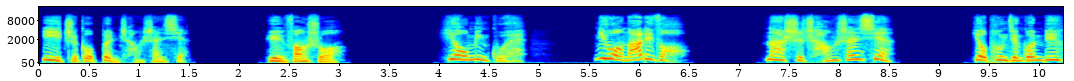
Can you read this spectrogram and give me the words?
一直够奔长山县。运方说：“要命鬼，你往哪里走？那是长山县，要碰见官兵，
